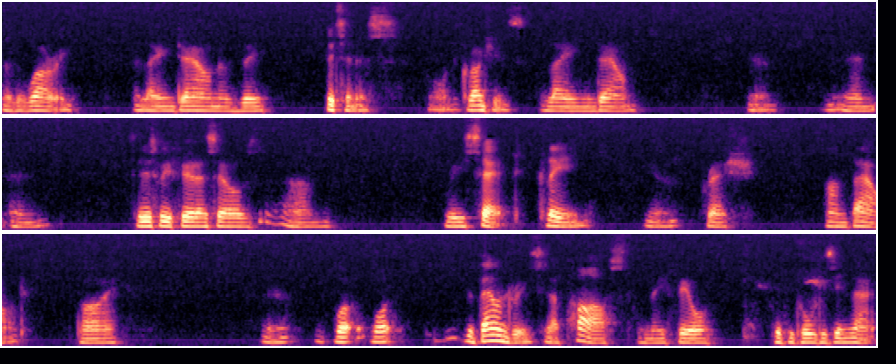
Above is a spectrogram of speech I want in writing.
of the worry, a laying down of the bitterness or the grudges, laying down. Yeah. And, and so this we feel ourselves um, reset, clean, you know, fresh, unbowed by what what the boundaries are past when they feel difficulties in that.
